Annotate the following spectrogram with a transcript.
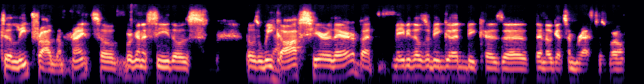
to leapfrog them, right? So we're going to see those those week Yeah. offs here or there, but maybe those will be good because uh, then they'll get some rest as well.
